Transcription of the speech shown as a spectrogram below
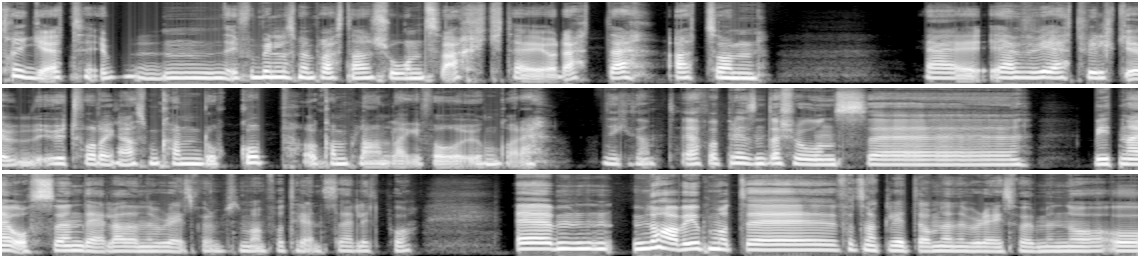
trygghet i, mm, i forbindelse med prestasjonsverktøy og dette. At sånn jeg, jeg vet hvilke utfordringer som kan dukke opp, og kan planlegge for å unngå det. Ikke sant? Ja, for presentasjonsbiten er jo også en del av denne vurderingsformen som man får trent seg litt på. Um, nå har vi jo på en måte fått snakke litt om denne vurderingsformen og, og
